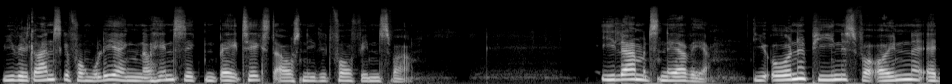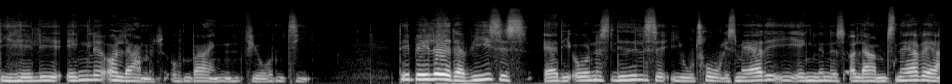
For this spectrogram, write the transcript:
Vi vil grænske formuleringen og hensigten bag tekstafsnittet for at finde svar. I lammets nærvær. De onde pines for øjnene af de hellige engle og lammet, åbenbaringen 14.10. Det billede, der vises, er de ondes lidelse i utrolig smerte i englenes og lammets nærvær.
